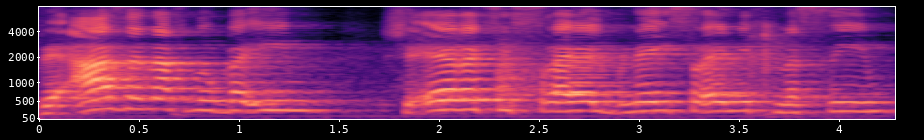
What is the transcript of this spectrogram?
ואז אנחנו באים שארץ ישראל, בני ישראל נכנסים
